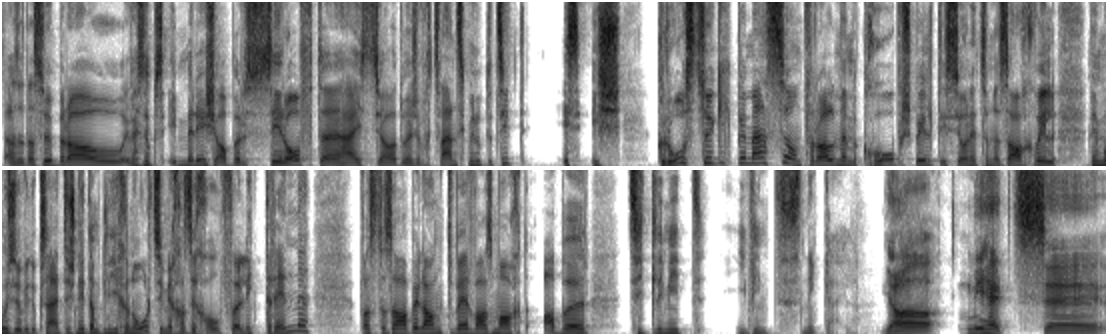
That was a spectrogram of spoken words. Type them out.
Also, dass überall, ich weiß nicht, ob es immer ist, aber sehr oft äh, heisst es ja, du hast einfach 20 Minuten Zeit. Es ist grosszügig bemessen und vor allem, wenn man Coop spielt, ist es ja nicht so eine Sache, weil man muss ja, wie du gesagt hast, nicht am gleichen Ort sein. Man kann sich auch völlig trennen, was das anbelangt, wer was macht, aber Zeitlimit ich finde es nicht geil. Ja, mir hat es äh,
